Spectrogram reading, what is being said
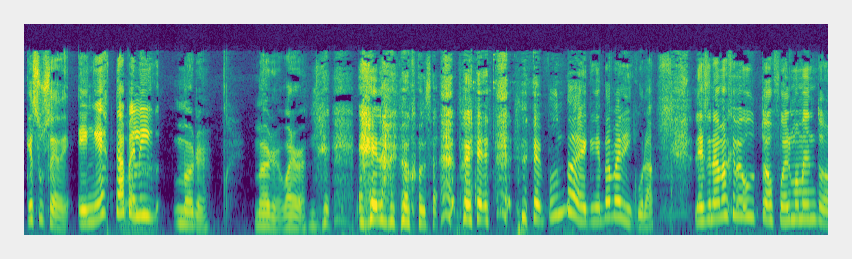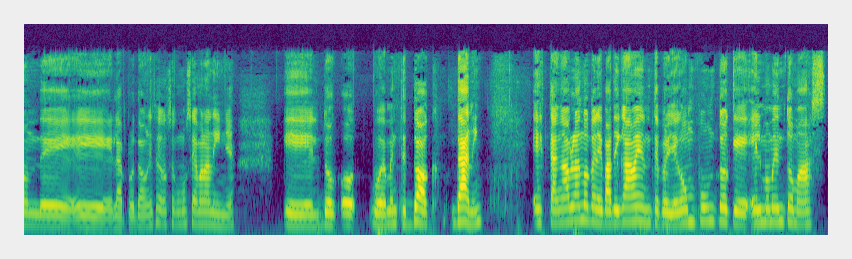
¿Qué sucede? En esta película, murder, murder, whatever. es la misma cosa. Pues el punto es que en esta película, la escena más que me gustó fue el momento donde eh, la protagonista, no sé cómo se llama la niña, el doc, obviamente Doc, Danny, están hablando telepáticamente, pero llega un punto que es el momento más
